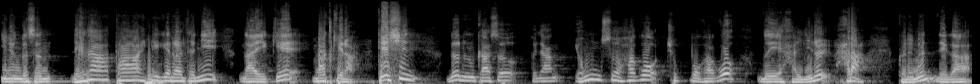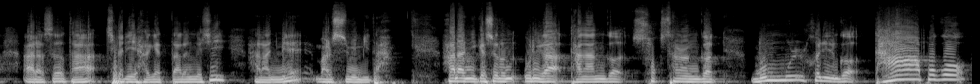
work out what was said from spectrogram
이런 것은 내가 다 해결할 테니 나에게 맡기라. 대신 너는 가서 그냥 용서하고 축복하고 너의 할 일을 하라. 그러면 내가 알아서 다 처리하겠다는 것이 하나님의 말씀입니다. 하나님께서는 우리가 당한 것, 속상한 것, 눈물 흘리는 것다 보고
